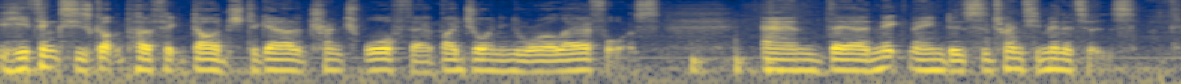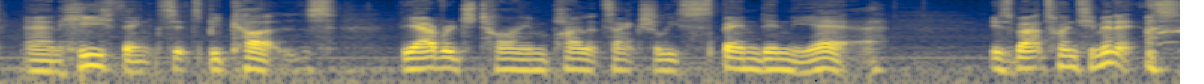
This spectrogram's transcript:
he thinks he's got the perfect dodge to get out of trench warfare by joining the Royal Air Force, and they're nicknamed as the Twenty Minuters, and he thinks it's because the average time pilots actually spend in the air is about 20 minutes.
